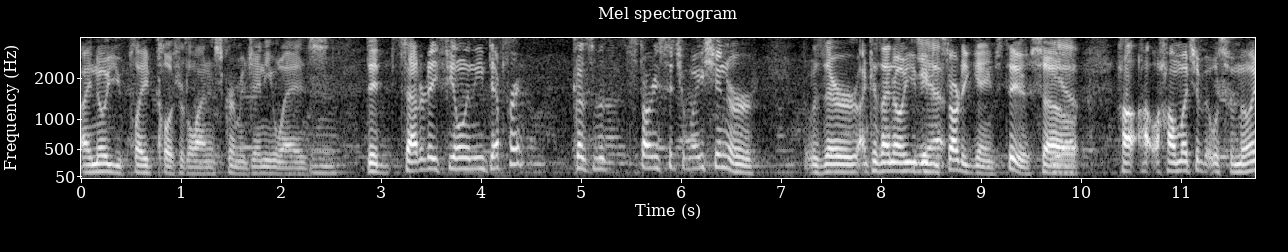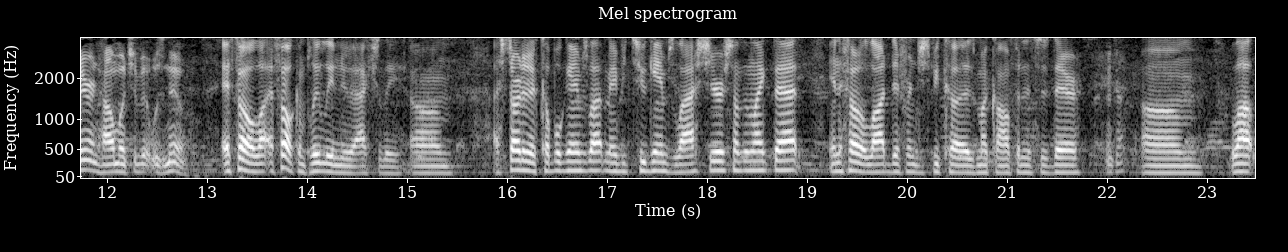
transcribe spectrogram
I know you've played closer to line of scrimmage anyways. Mm-hmm. Did Saturday feel any different because of a starting situation, or was there? Because I know you've Yeah. even started games too. So Yeah. how, how how much of it was familiar and how much of it was new? It felt a lot, it felt completely new actually. Um, I started a couple games last, maybe two games last year or something like that, and it felt a lot different just because my confidence is there. Okay. A lot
